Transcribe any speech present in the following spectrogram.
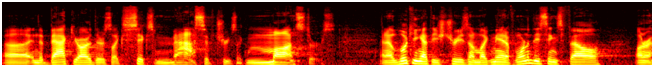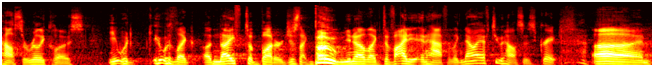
uh, in the backyard, there's like six massive trees, like monsters. And I'm looking at these trees, I'm like, man, if one of these things fell on our house, they're really close, it would, it would like a knife to butter, just like boom, you know, like divide it in half. Like now I have two houses, great. Um,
